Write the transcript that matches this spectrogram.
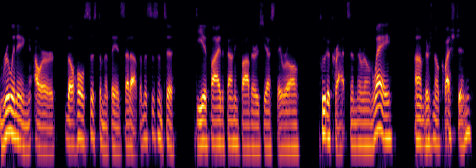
ruining our the whole system that they had set up. And this isn't to deify the founding fathers. Yes, they were all plutocrats in their own way. Um, there's no question.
